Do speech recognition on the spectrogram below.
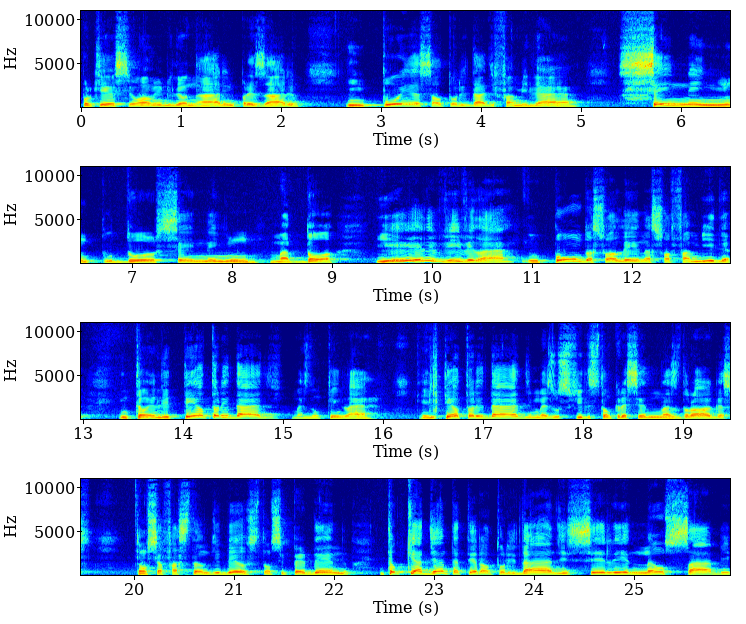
porque esse homem milionário, empresário, impõe essa autoridade familiar sem nenhum pudor, sem nenhuma dó, e ele vive lá impondo a sua lei na sua família. Então ele tem autoridade, mas não tem lar. Ele tem autoridade, mas os filhos estão crescendo nas drogas, estão se afastando de Deus, estão se perdendo. Então o que adianta ter autoridade se ele não sabe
